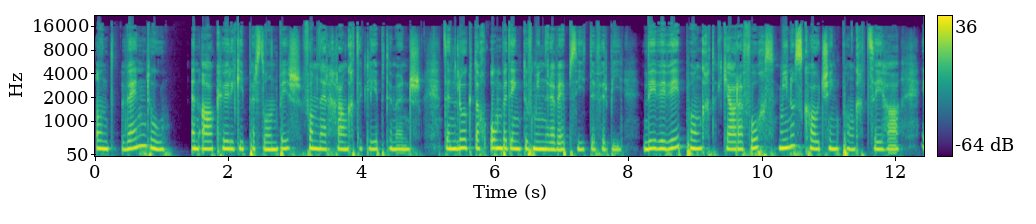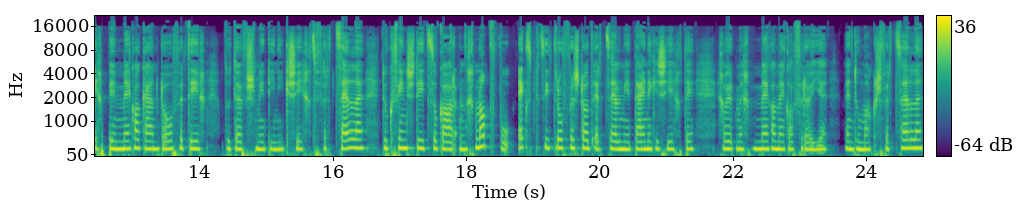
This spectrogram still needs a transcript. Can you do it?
und wenn du eine angehörige Person bist vom erkrankten geliebten Mensch, dann schau doch unbedingt auf meiner Webseite vorbei www.chiarafuchs-coaching.ch Ich bin mega gern da für dich. Du darfst mir deine Geschichte erzählen. Du findest jetzt sogar einen Knopf, wo explizit drauf steht, erzähl mir deine Geschichte. Ich würde mich mega, mega freuen, wenn du magst erzählen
